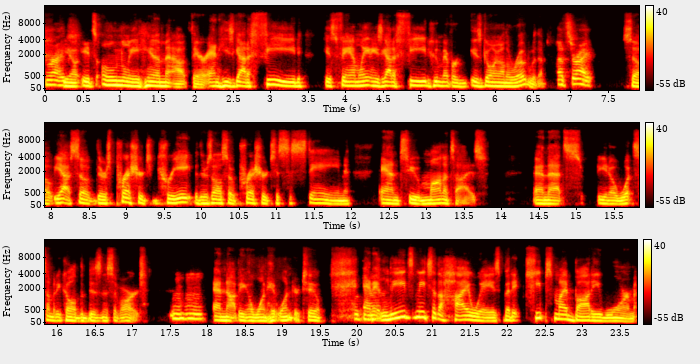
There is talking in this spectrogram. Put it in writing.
Right. You know, it's only him out there, and he's got to feed his family, and he's got to feed whomever is going on the road with him. That's right. So yeah, so there's pressure to create, but there's also pressure to sustain and to monetize, and that's you know what somebody called the business of art. Mm-hmm. and not being a one hit wonder, too. Okay. And it leads me to the highways, but it keeps my body warm.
